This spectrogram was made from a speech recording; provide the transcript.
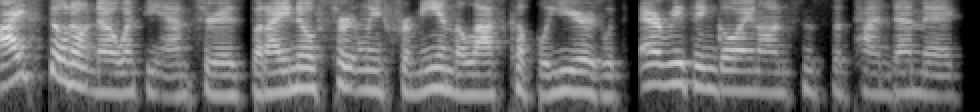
I still don't know what the answer is, but I know certainly for me in the last couple years, with everything going on since the pandemic,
